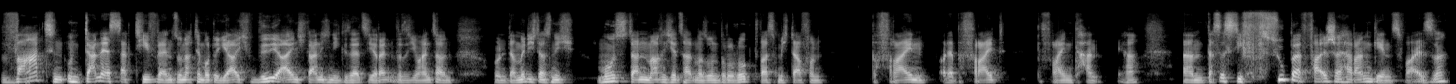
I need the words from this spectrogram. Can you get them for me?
warten und dann erst aktiv werden, so nach dem Motto, ja, ich will ja eigentlich gar nicht in die gesetzliche Rentenversicherung einzahlen. Und damit ich das nicht muss, dann mache ich jetzt halt mal so ein Produkt, was mich davon befreien oder befreit, befreien kann. Ja, ähm, das ist die super falsche Herangehensweise.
